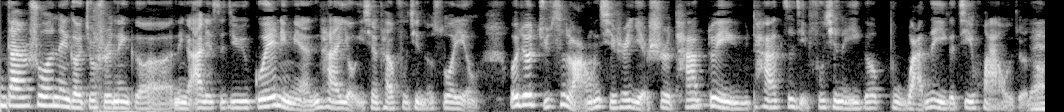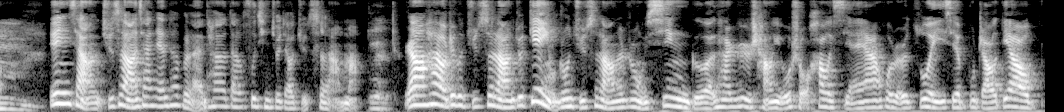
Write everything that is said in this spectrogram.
你刚才说那个就是那个那个《爱丽丝基于龟》里面，他有一些他父亲的缩影。我觉得菊次郎其实也是他对于他自己父亲的一个补完的一个计划。我觉得，嗯因为你想，菊次郎夏天他本来他的父亲就叫菊次郎嘛，对，然后还有这个菊次郎，就电影中菊次郎的这种性格，他日常游手好闲呀，或者是做一些不着调、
